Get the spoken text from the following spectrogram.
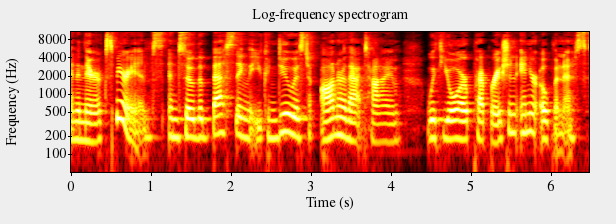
and in their experience. And so the best thing that you can do is to honor that time with your preparation and your openness.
